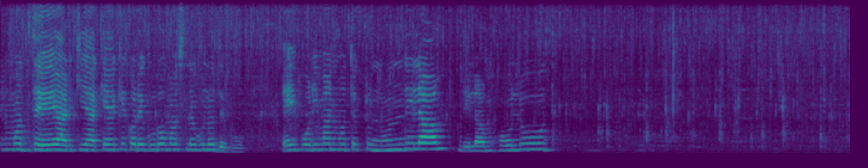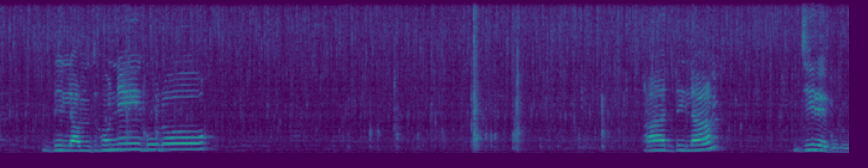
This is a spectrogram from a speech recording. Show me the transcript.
এর মধ্যে আর কি একে একে করে গুঁড়ো মশলাগুলো দেব। এই পরিমাণ মতো একটু নুন দিলাম দিলাম হলুদ, দিলাম ধনে গুঁড়ো, আর দিলাম জিরে গুঁড়ো।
